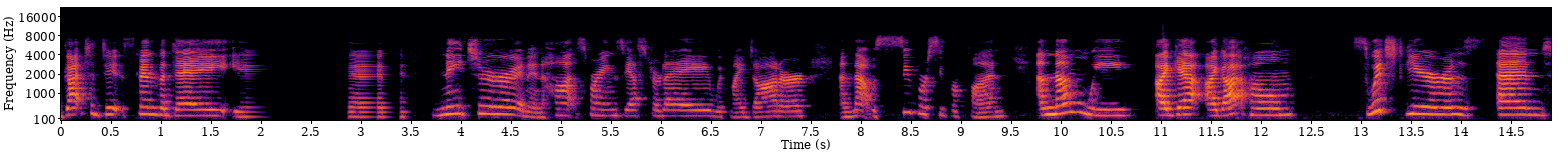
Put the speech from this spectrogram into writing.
got to do, spend the day in, nature and in hot springs yesterday with my daughter and that was super super fun and then we I get I got home, switched gears, and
